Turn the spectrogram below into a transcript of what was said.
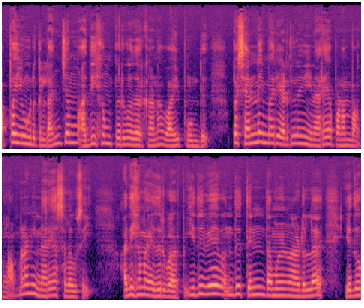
அப்போ இவங்களுக்கு லஞ்சம் அதிகம் பெறுவதற்கான வாய்ப்பு உண்டு. இப்போ சென்னை மாதிரி இடத்துல நீ நிறையா பணம் பார்க்கலாம் அப்படின்னா நீ நிறையா செலவு செய். அதிகமாக எதிர்பார்ப்பு. இதுவே வந்து தென் தமிழ்நாடில் ஏதோ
